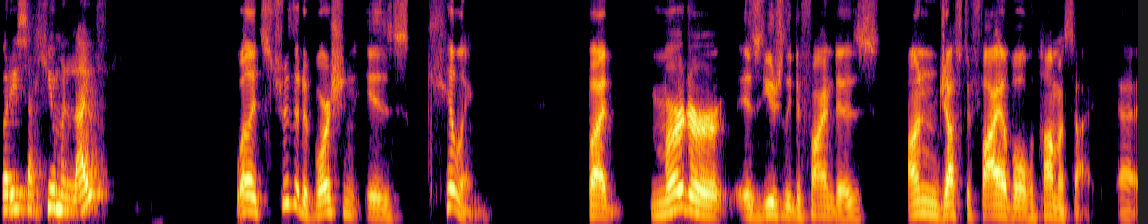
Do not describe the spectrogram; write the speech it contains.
but is a human life? Well, it's true that abortion is killing, but murder is usually defined as unjustifiable homicide, uh,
